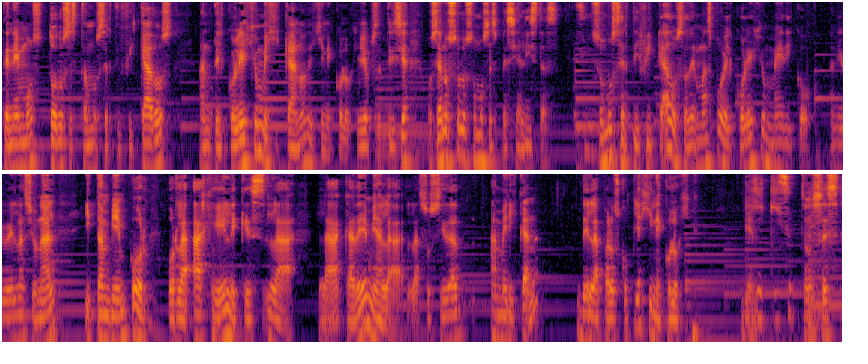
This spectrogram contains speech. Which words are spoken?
tenemos, todos estamos certificados ante el Colegio Mexicano de Ginecología y Obstetricia. O sea, no solo somos especialistas, somos certificados además por el Colegio Médico a nivel nacional y también por, por la AGL, que es la, la academia, la, la Sociedad Americana de la paroscopía ginecológica. Bien. Entonces,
